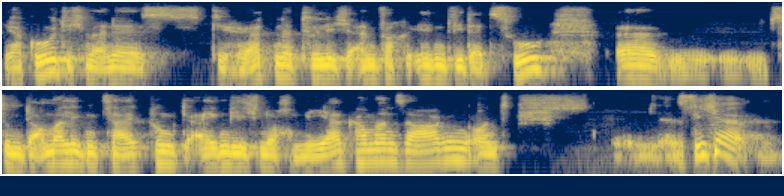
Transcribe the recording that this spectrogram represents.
Ja gut, ich meine, es gehört natürlich einfach irgendwie dazu. Äh, zum damaligen Zeitpunkt eigentlich noch mehr, kann man sagen. Und äh, sicher,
